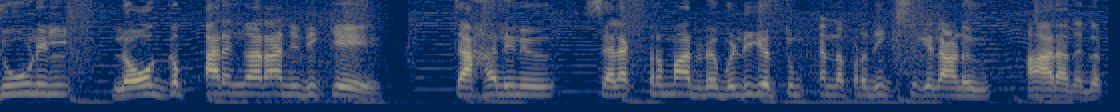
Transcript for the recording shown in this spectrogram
ജൂണിൽ ലോകകപ്പ് അരങ്ങേറാനിരിക്കെ ചഹലിന് സെലക്ടർമാരുടെ വെളിയെത്തും എന്ന പ്രതീക്ഷയിലാണ് ആരാധകർ.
